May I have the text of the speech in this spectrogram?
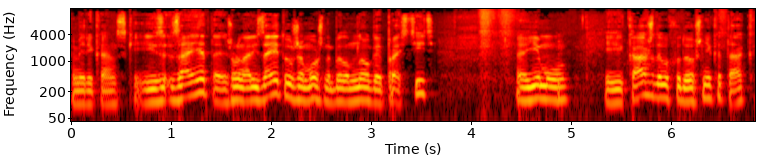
американский. И за это, журналист, за это уже можно было многое простить э, ему. И каждого художника так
